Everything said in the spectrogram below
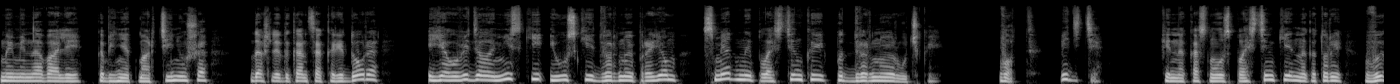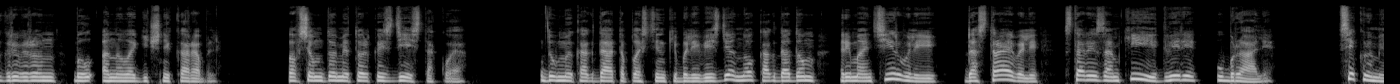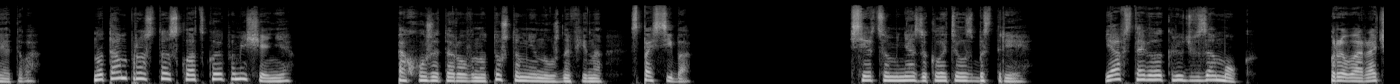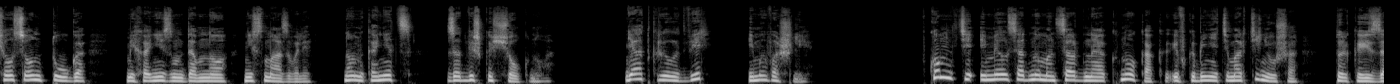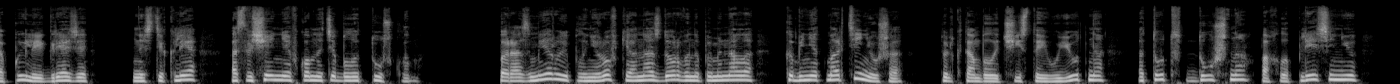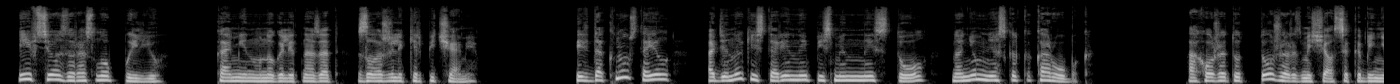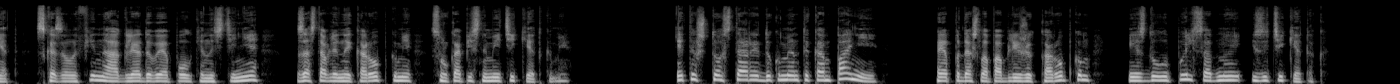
Мы миновали кабинет Мартинюша, дошли до конца коридора, и я увидела низкий и узкий дверной проем с медной пластинкой под дверной ручкой. Вот, видите? Финна коснулась пластинки, на которой выгравирован был аналогичный корабль. Во всем доме только здесь такое. Думаю, когда-то пластинки были везде, но когда дом ремонтировали и достраивали, старые замки и двери убрали. Все, кроме этого. Но там просто складское помещение. Похоже, это ровно то, что мне нужно, Фина. Спасибо. Сердце у меня заколотилось быстрее. Я вставила ключ в замок. Проворачивался он туго, механизм давно не смазывали, но, наконец, задвижка щелкнула. Я открыла дверь, и мы вошли. В комнате имелось одно мансардное окно, как и в кабинете Мартинюша, только из-за пыли и грязи на стекле освещение в комнате было тусклым. По размеру и планировке она здорово напоминала кабинет Мартинюша, только там было чисто и уютно, а тут душно, пахло плесенью, и все заросло пылью. Камин много лет назад заложили кирпичами. Перед окном стоял одинокий старинный письменный стол, на нем несколько коробок. «Похоже, тут тоже размещался кабинет», — сказала Фина, оглядывая полки на стене, заставленные коробками с рукописными этикетками. «Это что, старые документы компании?» Я подошла поближе к коробкам и сдула пыль с одной из этикеток.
